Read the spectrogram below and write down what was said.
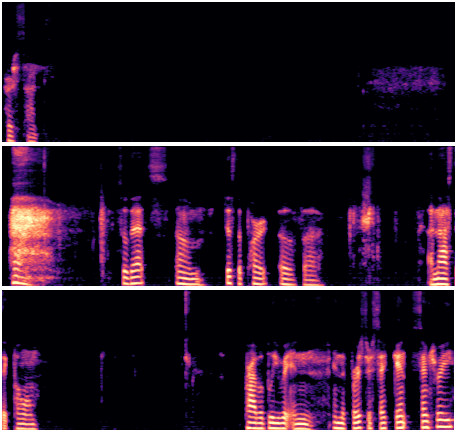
her sons. So that's um, just a part of uh, a Gnostic poem, probably written in the first or second century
